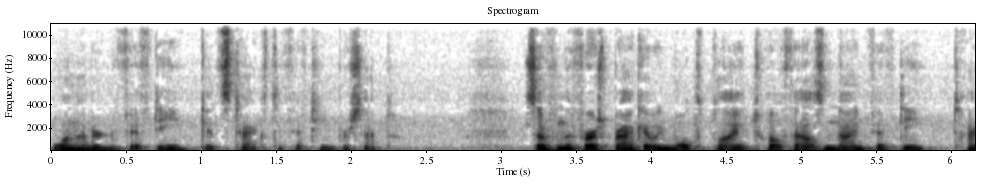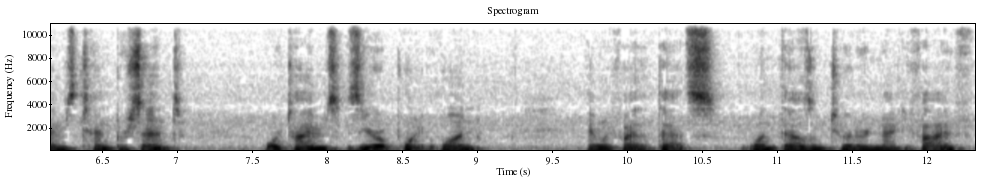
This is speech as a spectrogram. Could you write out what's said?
one hundred fifty gets taxed at fifteen percent. So from the first bracket, we multiply 12,950 times 10%, or times 0.1, and we find that that's 1,295.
